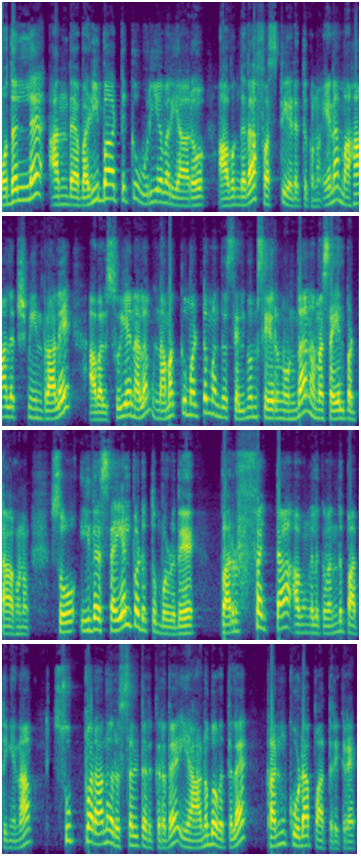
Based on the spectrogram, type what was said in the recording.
முதல்ல அந்த வழிபாட்டுக்கு உரியவர் யாரோ அவங்க தான் ஃபர்ஸ்ட் எடுத்துக்கணும். ஏன்னா மகாலட்சுமின்றாலே அவள் சுயநலம் நமக்கு மட்டும் அந்த செல்வம் சேரணும்னு தான் நம்ம செயல்பட்டாகணும். சோ இதை செயல்படுத்தும் பொழுது பர்ஃபெக்டா அவங்களுக்கு வந்து பாத்தீங்கன்னா சூப்பரான ரிசல்ட் இருக்கிறத என் அனுபவத்துல கண் கூட பார்த்துருக்கிறேன்.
